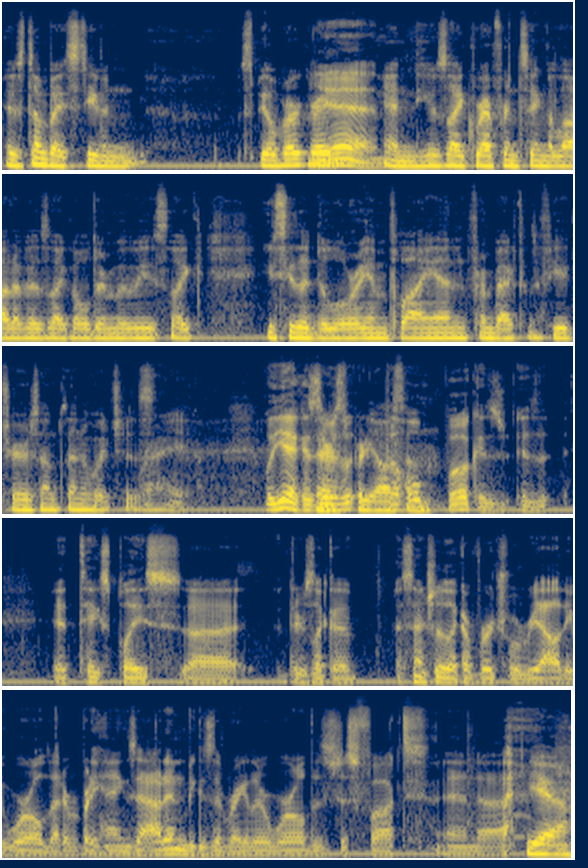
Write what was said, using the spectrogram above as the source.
it was done by Steven Spielberg, right? Yeah. and he was like referencing a lot of his like older movies. Like, you see the DeLorean fly in from Back to the Future or something, which is Right. Well, yeah, because there's pretty the whole book is is it takes place. Uh, there's like a essentially like a virtual reality world that everybody hangs out in because the regular world is just fucked and. Uh, yeah,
